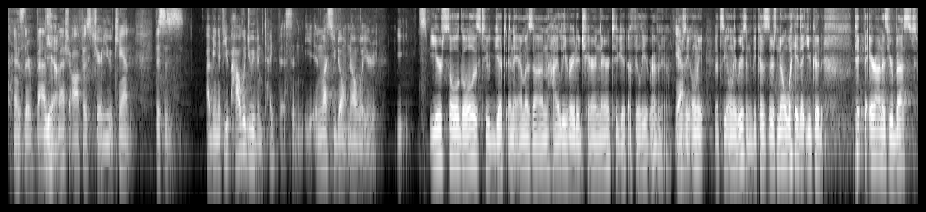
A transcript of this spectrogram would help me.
as their best Yeah. mesh office chair. You can't, this is, I mean, if you, how would you even type this and, unless you don't know what you're, you- Your sole goal is to get an Amazon highly rated chair in there to get affiliate revenue. Yeah. There's the only that's the only reason because there's no way that you could pick the Aeron as your best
